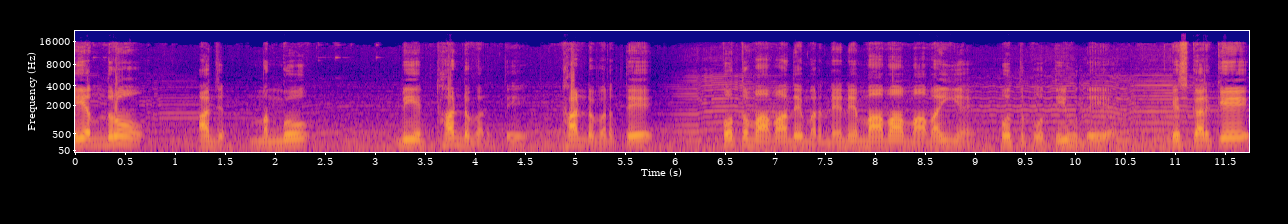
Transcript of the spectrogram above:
ਇਹ ਅੰਦਰੋਂ ਅੱਜ ਮੰਗੋ ਵੀ ਇਹ ਠੰਡ ਵਰਤੇ ਠੰਡ ਵਰਤੇ। ਪੁੱਤ ਮਾਵਾਂ ਦੇ ਮਰਨੇ ਨੇ, ਮਾਵਾਂ ਮਾਵਾਂ ਹੀ ਹੈ ਪੁੱਤ ਪੋਤੀ ਹੁੰਦੇ ਹੈ ਇਸ ਕਰਕੇ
